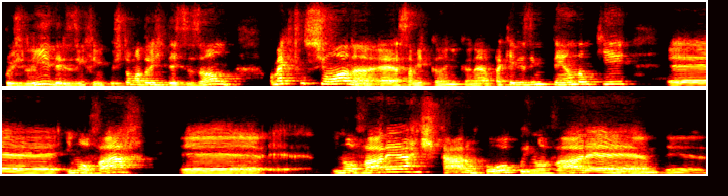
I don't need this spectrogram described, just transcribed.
para os líderes, enfim, para os tomadores de decisão, como é que funciona essa mecânica, né? Para que eles entendam que é, inovar é, inovar é arriscar um pouco, inovar é, é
